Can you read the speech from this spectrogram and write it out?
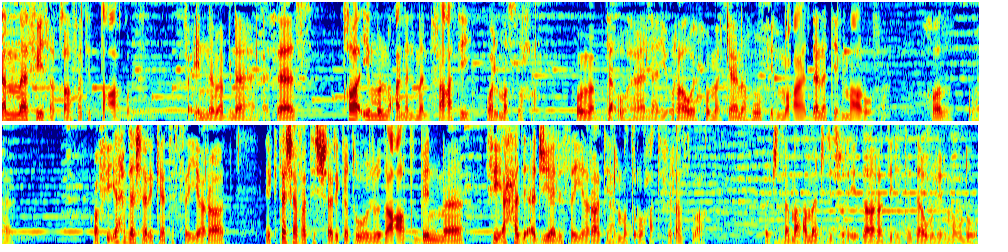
أما في ثقافة التعاقد فإن مبناها الأساس قائم على المنفعة والمصلحة ومبدأها لا يراوح مكانه في المعادلة المعروفة خذ وهات. وفي إحدى شركات السيارات اكتشفت الشركة وجود عطب ما في أحد أجيال سياراتها المطروحة في الأسواق فاجتمع مجلس الإدارة لتداول الموضوع.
